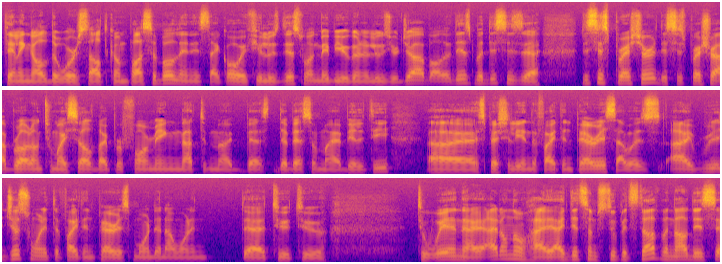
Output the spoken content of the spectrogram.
telling all the worst outcome possible, and it's like, oh, if you lose this one, maybe you're going to lose your job, all of this. But this is uh, this is pressure. This is pressure I brought onto myself by performing not to my best, the best of my ability. Uh, especially in the fight in Paris, I was I re- just wanted to fight in Paris more than I wanted uh, to to to win. I, I don't know. I, I did some stupid stuff, but now this uh,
